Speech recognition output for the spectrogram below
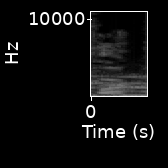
fucking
